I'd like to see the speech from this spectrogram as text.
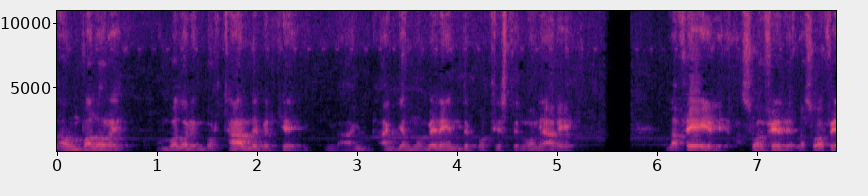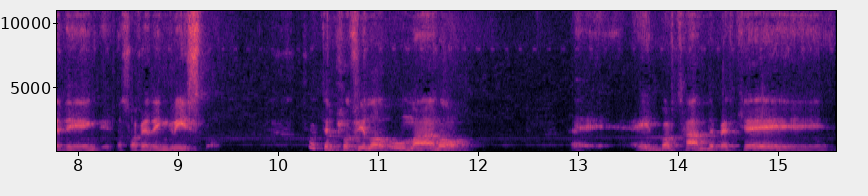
ha un valore, un valore importante perché anche al non vedente può testimoniare la fede, la sua fede, la sua fede, in, la sua fede in Cristo. Sotto il profilo umano è, è importante perché,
